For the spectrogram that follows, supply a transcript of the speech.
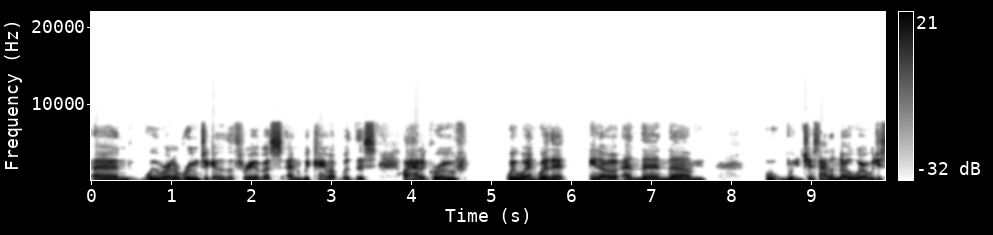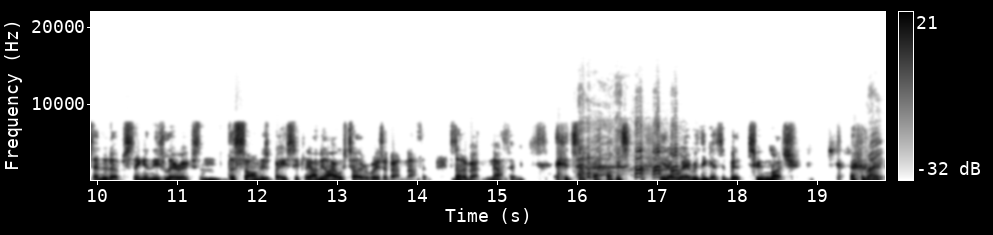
and we were in a room together, the three of us, and we came up with this. I had a groove, we went with it, you know, and then um, we, just out of nowhere, we just ended up singing these lyrics, and the song is basically. I mean, I always tell everybody it's about nothing. It's not about nothing. It's about you know when everything gets a bit too much. Right,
